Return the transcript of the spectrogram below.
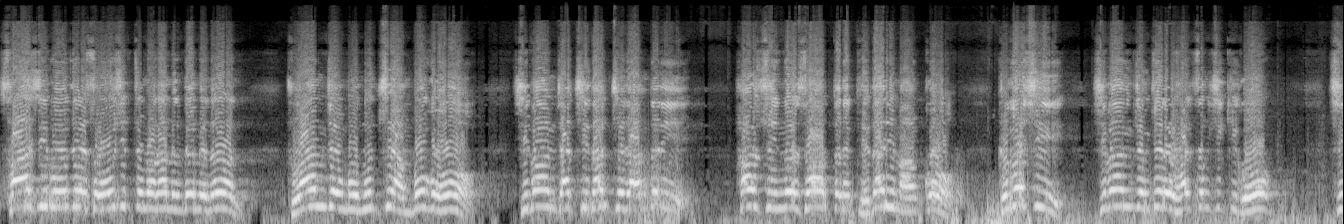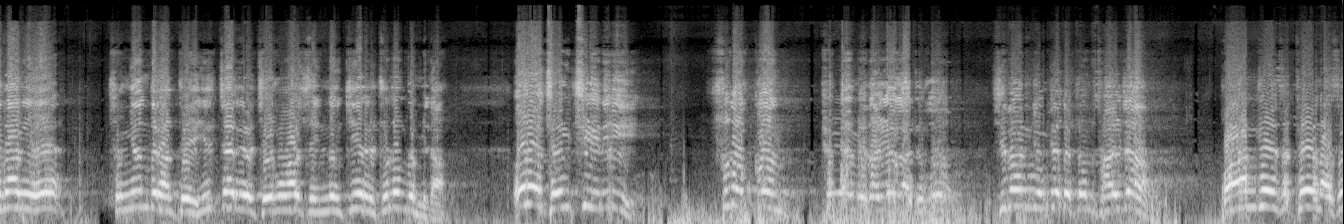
45조에서 50조만 하면 되면은 중앙정부 눈치 안 보고 지방자치단체장들이 할 수 있는 사업들이 대단히 많고 그것이 지방경제를 활성시키고 지방의 청년들한테 일자리를 제공할 수 있는 기회를 주는 겁니다. 어느 정치인이 수도권 표에 매달려가지고 지방경제도 좀 살자. 광주에서 태어나서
